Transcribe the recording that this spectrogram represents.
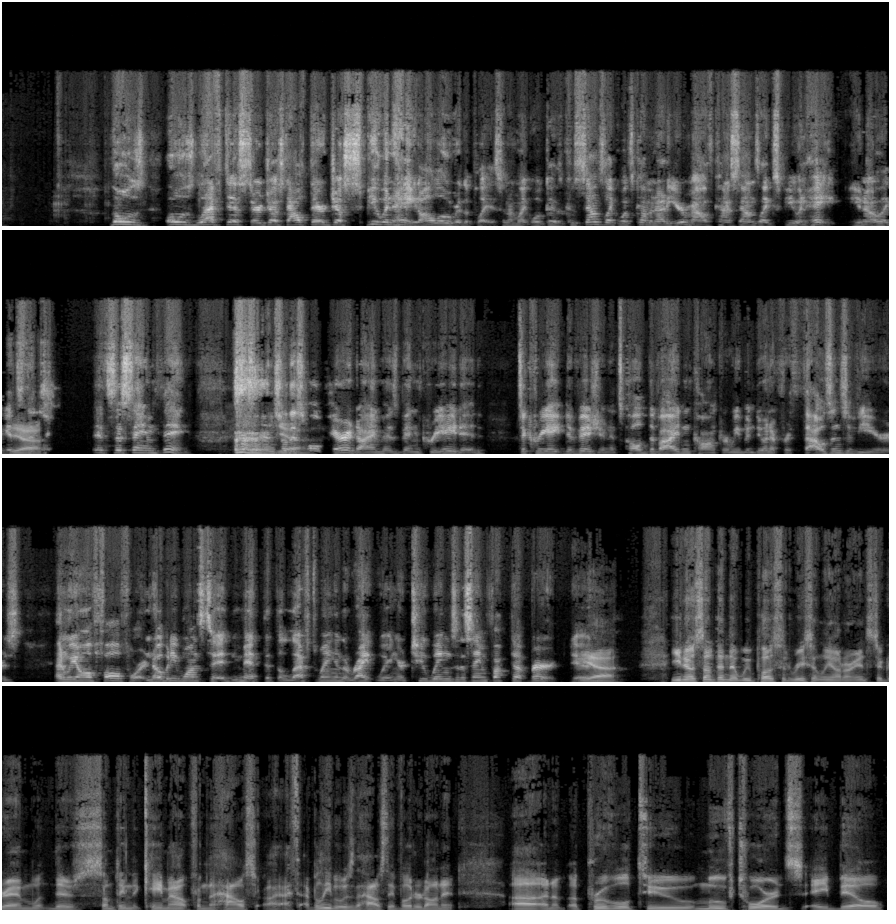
"Those those leftists are just out there just spewing hate all over the place," and I'm like, "Well, because sounds like what's coming out of your mouth kind of sounds like spewing hate, you know? Like it's Yeah. the, it's the same thing." and so this whole paradigm has been created to create division. It's called divide and conquer. We've been doing it for thousands of years and we all fall for it. Nobody wants to admit that the left wing and the right wing are two wings of the same fucked up bird. Dude. Yeah. You know, something that we posted recently on our Instagram, there's something that came out from the House. I, I believe it was the House. They voted on it. Uh, an a- approval to move towards a bill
